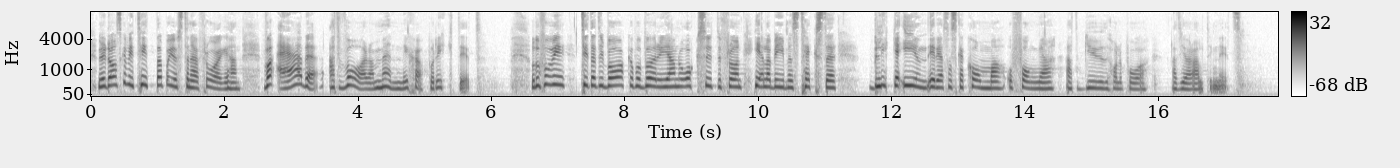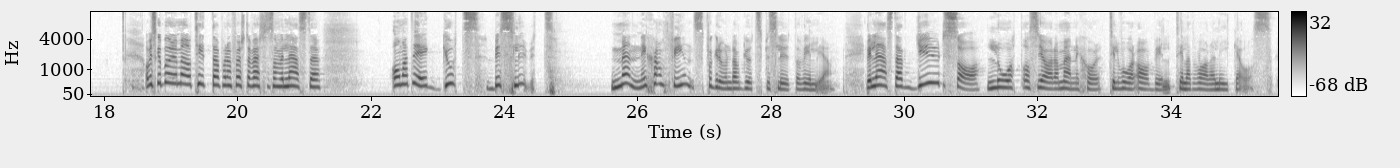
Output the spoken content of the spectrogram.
Men idag ska vi titta på just den här frågan. Vad är det att vara människa på riktigt? Och då får vi titta tillbaka på början och också utifrån hela Bibelns texter blicka in i det som ska komma och fånga att Gud håller på att göra allting nytt. Och vi ska börja med att titta på den första versen som vi läste, om att det är Guds beslut. Människan finns på grund av Guds beslut och vilja. Vi läste att Gud sa, låt oss göra människor till vår avbild, till att vara lika oss.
